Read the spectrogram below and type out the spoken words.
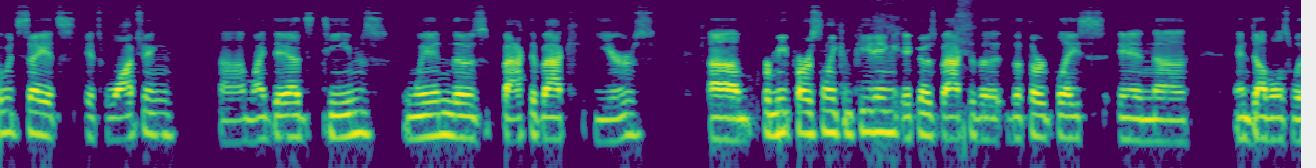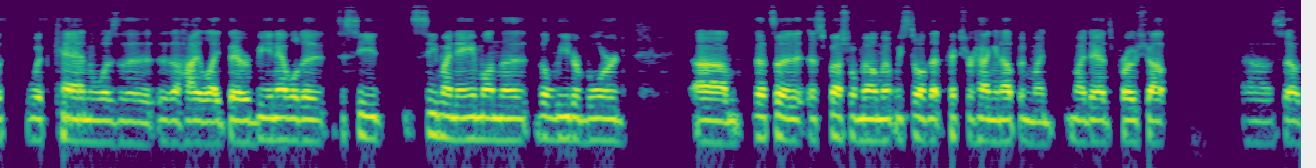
would say it's it's watching uh, my dad's teams win those back to back years. Um, for me personally, competing, it goes back to the the third place in uh, in doubles with with Ken was the the highlight there. Being able to to see see my name on the the leaderboard, um, that's a, a special moment. We still have that picture hanging up in my my dad's pro shop. Uh, so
